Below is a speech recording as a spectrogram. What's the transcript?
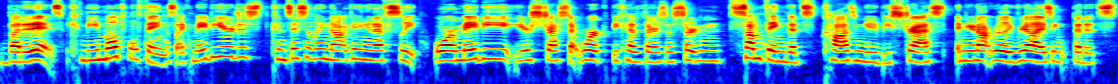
but it is. It can be multiple things. Like maybe you're just consistently not getting enough sleep, or maybe you're stressed at work because there's a certain something that's causing you to be stressed, and you're not really realizing that it's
